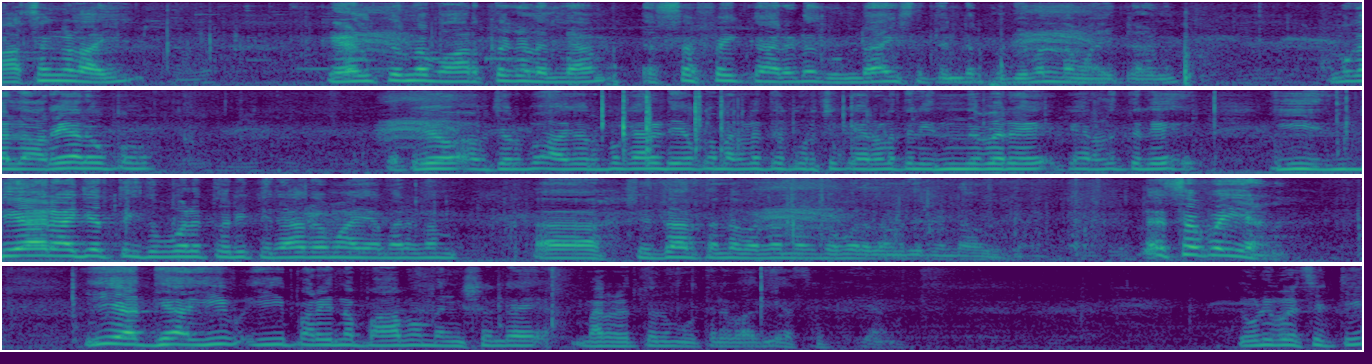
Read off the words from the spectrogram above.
മാസങ്ങളായി കേൾക്കുന്ന വാർത്തകളെല്ലാം എസ് എഫ് ഐക്കാരുടെ ഗുണ്ടായുസത്തിന്റെ പ്രതിഫലനമായിട്ടാണ്. നമുക്കെല്ലാം അറിയാലോ ഇപ്പോൾ എത്രയോ ചെറുപ്പ ചെറുപ്പക്കാരുടെയൊക്കെ മരണത്തെക്കുറിച്ച് കേരളത്തിൽ ഇന്ന് വരെ കേരളത്തിൽ ഈ ഇന്ത്യ രാജ്യത്ത് ഇതുപോലത്തെ ഒരു കിരാതമായ മരണം സിദ്ധാർത്ഥന്റെ മരണം ഇതുപോലെ നടന്നിട്ടുണ്ടാവില്ല. എസ് എഫ് ഐ ആണ്. ഈ അധ്യാ ഈ ഈ പറയുന്ന പാപം മനുഷ്യന്റെ മരണത്തിനും ഉത്തരവാദി എഫ് യൂണിവേഴ്സിറ്റി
